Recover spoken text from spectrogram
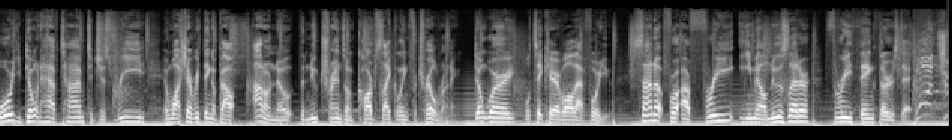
Or you don't have time to just read and watch everything about, I don't know, the new trends on carb cycling for trail running? Don't worry, we'll take care of all that for you. Sign up for our free email newsletter, Three Thing Thursday. One, two,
